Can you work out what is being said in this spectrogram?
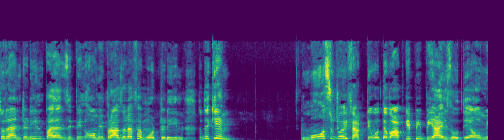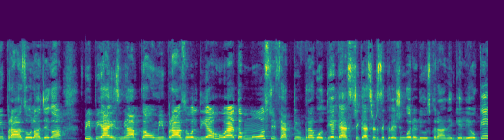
तो रेंटेडिन पैरेंजिपिन ओमिप्राजोल फेमोटिडीन तो देखिए मोस्ट जो इफ़ेक्टिव होते हैं वो आपके पीपीआईज होते हैं, ओमीप्राजोल आ जाएगा। पीपीआईज में आपका ओमीप्राजोल दिया हुआ है तो मोस्ट इफ़ेक्टिव ड्रग होती है गैस्ट्रिक एसिड सिक्रेशन को रिड्यूस कराने के लिए, ओके?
